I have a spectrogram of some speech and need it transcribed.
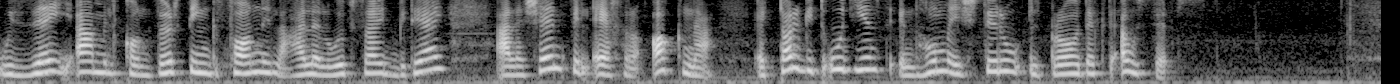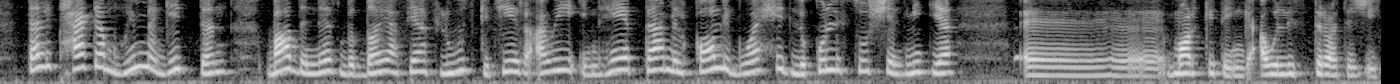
وإزاي أعمل converting funnel على ال website بتاعي علشان في الآخر أقنع ال target audience إن هم يشتروا ال product أو ال service تالت حاجة مهمة جدا بعض الناس بتضيع فيها فلوس كتير قوي إن هي بتعمل قالب واحد لكل ال social media marketing أو الاستراتيجي.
